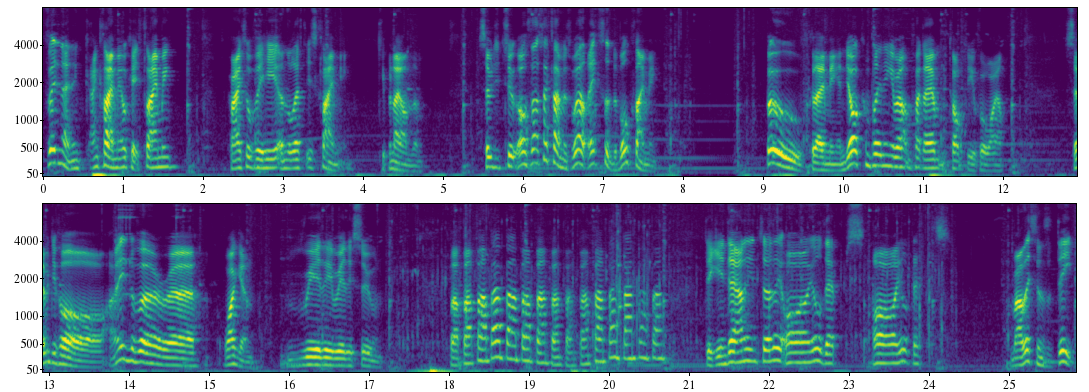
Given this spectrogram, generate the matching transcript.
39 and climbing. Okay, it's climbing. Right over here on the left is climbing. Keep an eye on them. 72. Oh, that's a climb as well. Excellent. They're climbing. Boom, climbing. And you're complaining about the fact I haven't talked to you for a while. 74. I need another uh, wagon. Really, really soon. Digging down into the oil depths. Oil depths. Wow, this one's deep.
